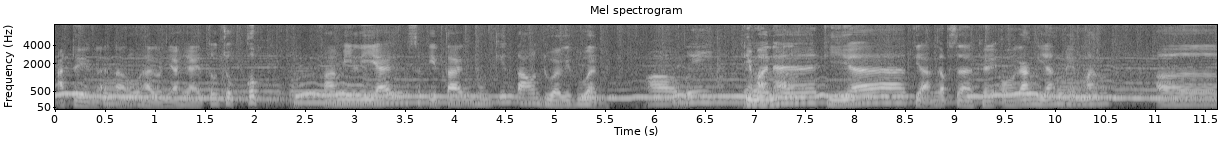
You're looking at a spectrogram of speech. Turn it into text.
ada yang nggak tahu Harun Yahya itu cukup familiar sekitar mungkin tahun 2000-an Oh, kuwi di mana dia dianggap sebagai orang yang memang eh,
